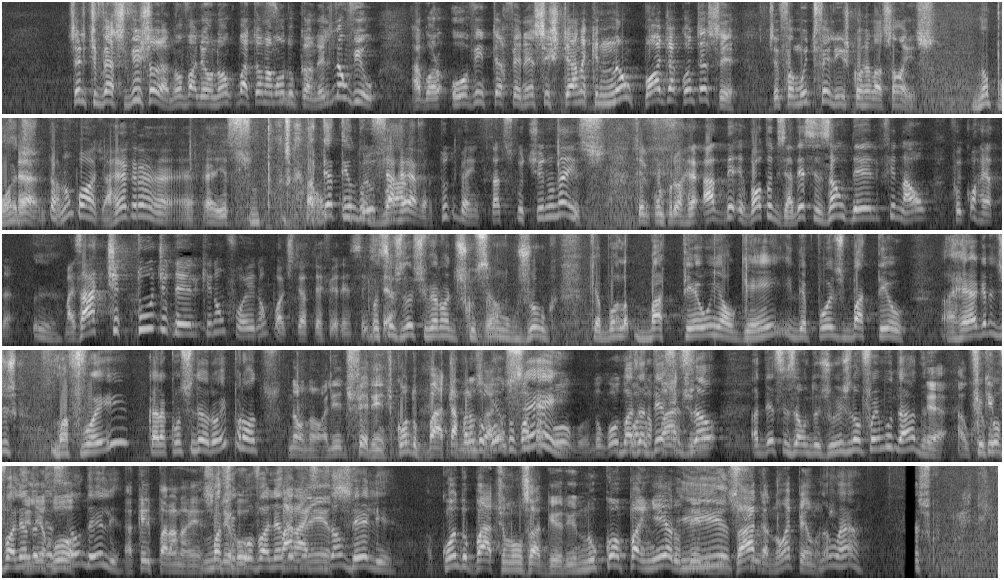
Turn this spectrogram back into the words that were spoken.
Se ele tivesse visto, olha, não valeu não, que bateu na mão do cano. Ele não viu. Agora, houve interferência externa que não pode acontecer. Você foi muito feliz com relação a isso. Não pode. É, então não pode. A regra é, é isso. Não pode. Então, Até tendo VAR... a regra. Tudo bem, o que está discutindo não é isso. Se ele cumpriu a regra. A de... Volto a dizer, a decisão dele, final, foi correta. É. Mas a atitude dele que não foi, não pode ter interferência. Externa. Vocês dois tiveram uma discussão não. num jogo que a bola bateu em alguém e depois bateu. A regra diz, mas foi, o cara considerou e pronto. Não, não, ali é diferente. Quando bate tá falando do gol do Botafogo, do gol do Mas a decisão, a decisão do juiz não foi mudada. É, ficou valendo a decisão errou, dele. Aquele paranaense. Mas ficou errou. valendo Paraense. a decisão dele. Quando bate num zagueiro e no companheiro dele Isso. de zaga, não é pênalti. Não é.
